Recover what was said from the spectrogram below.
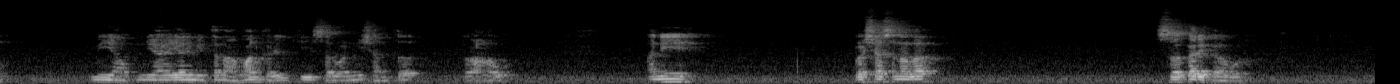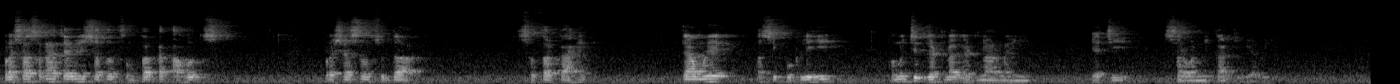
मी या या- निमित्तानं आवाहन करेल की सर्वांनी शांत राहावं. आणि प्रशासनाला सहकार्य करावं. प्रशासनाच्या मी सतत संपर्कात आहोत प्रशासनसुद्धा सतर्क आहे. त्यामुळे अशी कुठलीही अनुचित घटना घडणार नाही याची सर्वांनी काळजी घ्यावी.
